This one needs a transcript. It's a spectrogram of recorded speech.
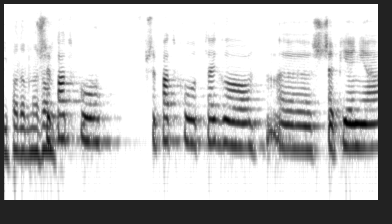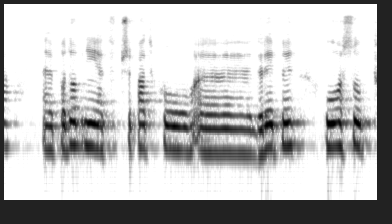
I podobno rząd... w, przypadku, w przypadku tego e, szczepienia, e, podobnie jak w przypadku grypy, u osób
